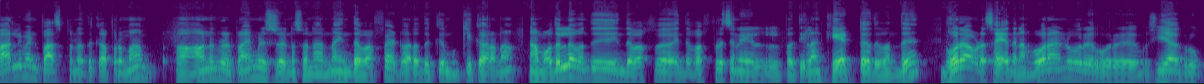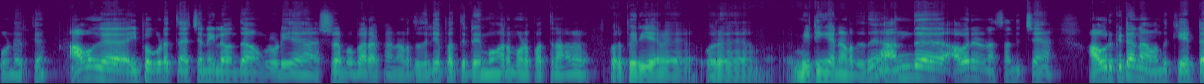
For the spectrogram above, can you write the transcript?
பார்லிமெண்ட் பாஸ் பண்ணதுக்கு அப்புறமா ஆனரபிள் பிரைம் மினிஸ்டர் என்ன சொன்னார்னா இந்த வஃப் ஆக்ட் வர்றதுக்கு முக்கிய காரணம் நான் முதல்ல வந்து இந்த வஃப் இந்த வஃப் பிரச்சனைகள் பற்றிலாம் கேட்டது வந்து போராவோட சயதனா போரான்னு ஒரு ஒரு ஷியா குரூப் ஒன்று இருக்குது அவங்க இப்போ கூட சென்னையில் வந்து அவங்களுடைய அஷ்ரா முபாரக்கா நடந்தது இல்லையா பத்து டே முஹரமோட பத்து நாள் ஒரு பெரிய ஒரு மீட்டிங்கே நடந்தது. அந்த அவரை நான் சந்தித்தேன் அவர்கிட்ட நான் வந்து கேட்ட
